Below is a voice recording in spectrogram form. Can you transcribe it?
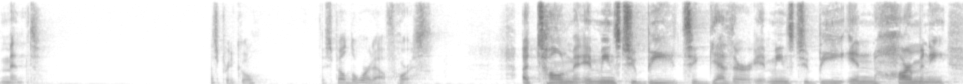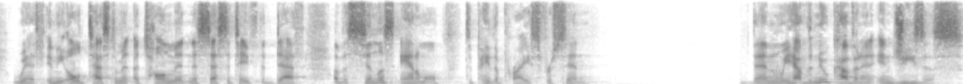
meant. That's pretty cool. They spelled the word out for us. Atonement, it means to be together, it means to be in harmony with. In the Old Testament, atonement necessitates the death of a sinless animal to pay the price for sin. Then we have the new covenant in Jesus.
